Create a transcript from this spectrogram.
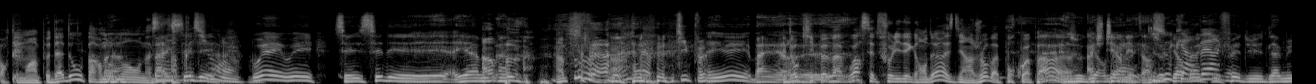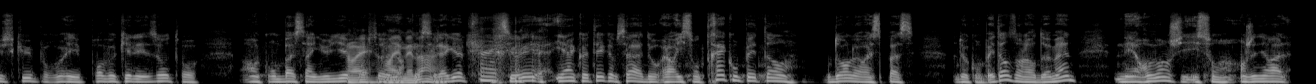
comportement un peu d'ado par Voilà. moment. On a Bah, cette impression. Oui, oui, c'est c'est des. il y a Un peu. Un peu. hein. Un petit peu. Oui, Et donc ils euh, peuvent avoir cette folie des grandeurs et se dire un jour, bah, pourquoi pas euh, acheter un État. Zuckerberg, qui fait du- de la muscu pour et provoquer les autres au- en combat singulier pour se casser la gueule. Ouais. Si vous voulez, il y a un côté comme ça ado. Alors ils sont très compétents dans leur espace de compétences, dans leur domaine, mais en revanche, ils sont en général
